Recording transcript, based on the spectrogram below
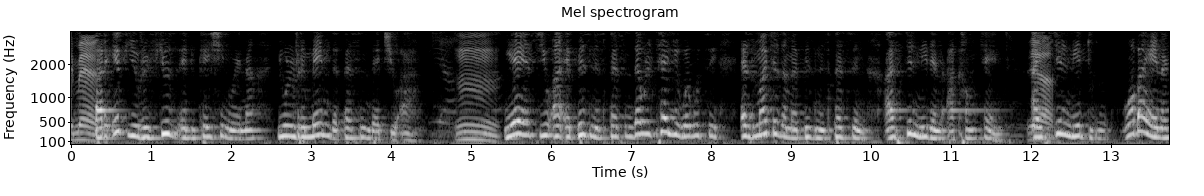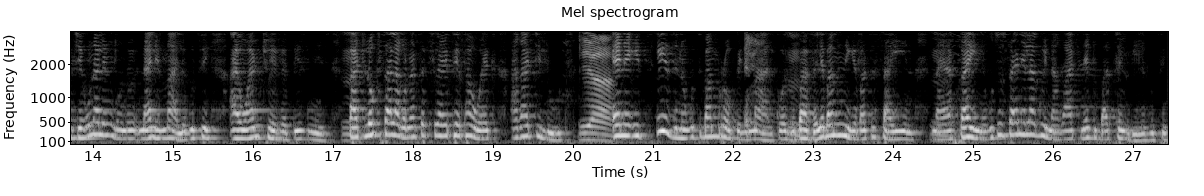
Amen. but if you refuse education wena you will remain the person that you are. Mm. yes you are a business person. They will tell you ukuthi as much as i'm a business person i still need an accountant i Yeah. still need ngoba yena nje unale ngqondo nale mali ukuthi i want to have a business. But lokusala kona sekufika i-paperwork akati lutho. Yeah. and it's easy nokuthi bamrobhe le mali because bavele bamnike bathi sayini naye asayine ukuthi usayinela kwini akade nedi bathembile ukuthi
